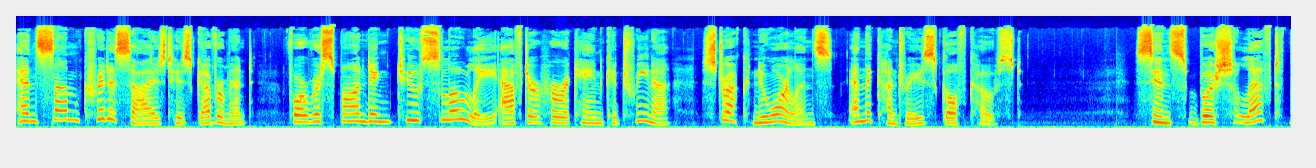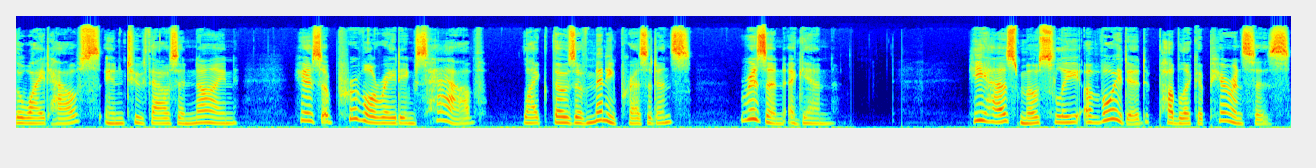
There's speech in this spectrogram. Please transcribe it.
and some criticized his government for responding too slowly after Hurricane Katrina struck New Orleans and the country's Gulf Coast. Since Bush left the White House in 2009, his approval ratings have, like those of many presidents, risen again. He has mostly avoided public appearances.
